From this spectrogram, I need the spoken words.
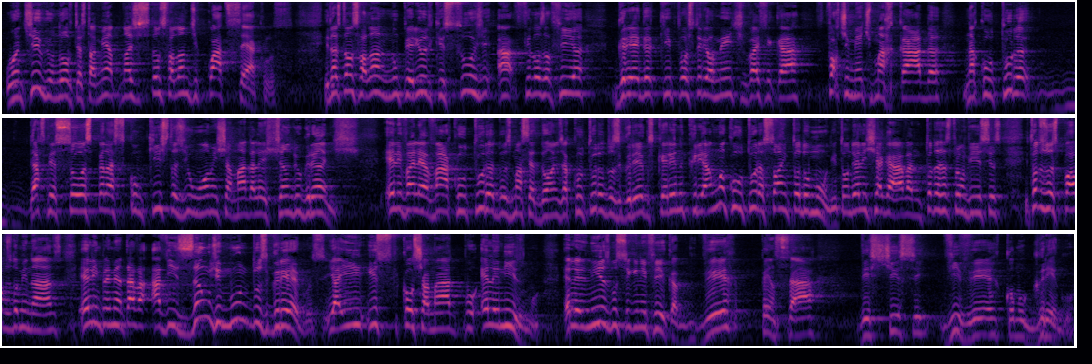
o Antigo e o Novo Testamento, nós estamos falando de quatro séculos. E nós estamos falando num período que surge a filosofia grega, que posteriormente vai ficar fortemente marcada na cultura das pessoas pelas conquistas de um homem chamado Alexandre o Grande ele vai levar a cultura dos macedônios, a cultura dos gregos, querendo criar uma cultura só em todo o mundo. Então, ele chegava em todas as províncias e todos os povos dominados, ele implementava a visão de mundo dos gregos. E aí isso ficou chamado por helenismo. Helenismo significa ver, pensar, vestir-se, viver como grego.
